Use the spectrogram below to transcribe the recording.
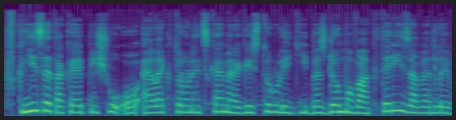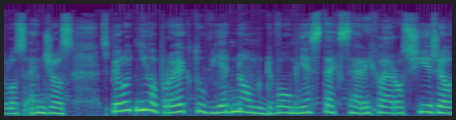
V knize také píšu o elektronickém registru lidí bez domova, který zavedli v Los Angeles. Z pilotního projektu v jednom, dvou městech se rychle rozšířil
